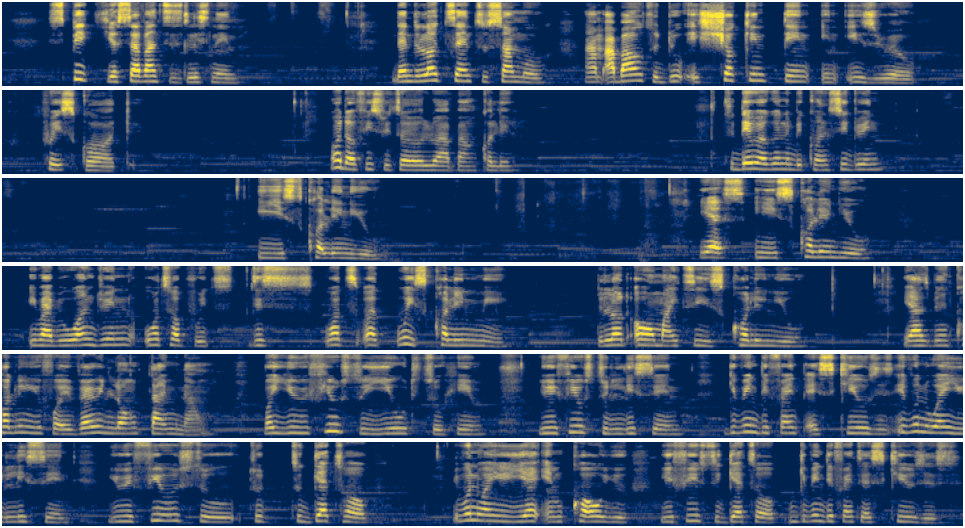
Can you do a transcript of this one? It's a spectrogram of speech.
Speak, your servant is listening. Then the Lord said to Samuel, I am about to do a shocking thing in Israel. Praise God. What of his with Bankole? Today we're going to be considering He is calling you. Yes, He is calling you. You might be wondering what's up with this. What, what who is calling me? The Lord Almighty is calling you. He has been calling you for a very long time now, but you refuse to yield to Him. You refuse to listen giving different excuses even when you listen you refuse to to to get up even when you hear him call you you refuse to get up giving different excuses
